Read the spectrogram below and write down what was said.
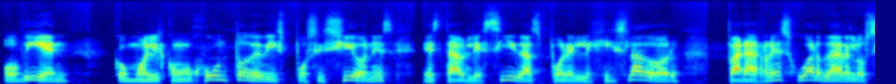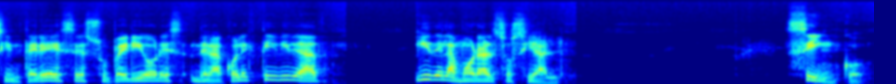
o bien como el conjunto de disposiciones establecidas por el legislador para resguardar los intereses superiores de la colectividad y de la moral social. 5.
